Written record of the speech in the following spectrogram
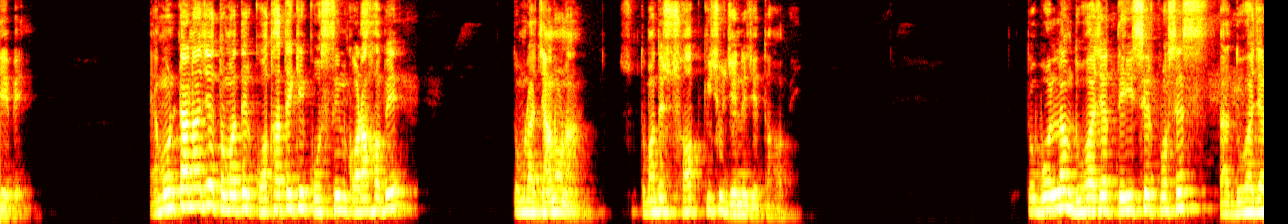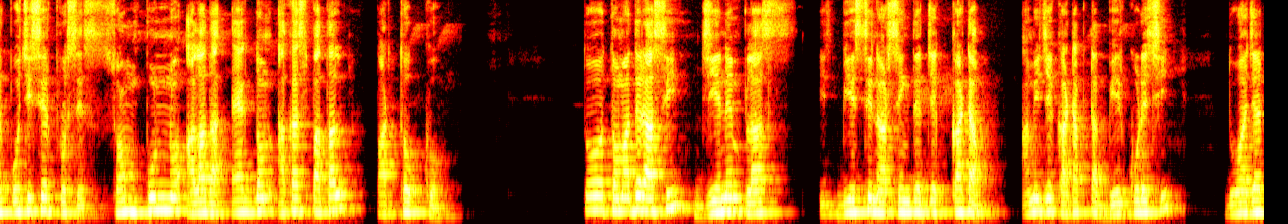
দেবে। এমনটা না যে তোমাদের কথা থেকে কোশ্চিন করা হবে, তোমরা জানো না, তোমাদের সব কিছু জেনে যেতে হবে। তো বললাম দু হাজার তেইশের প্রসেস আর দু হাজার পঁচিশের প্রসেস সম্পূর্ণ আলাদা, একদম আকাশ পাতাল পার্থক্য। তো তোমাদের আসি জিএনএম প্লাস বিএসসি নার্সিংদের যে কাট আপ আমি যে কাট আপটা বের করেছি দু হাজার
